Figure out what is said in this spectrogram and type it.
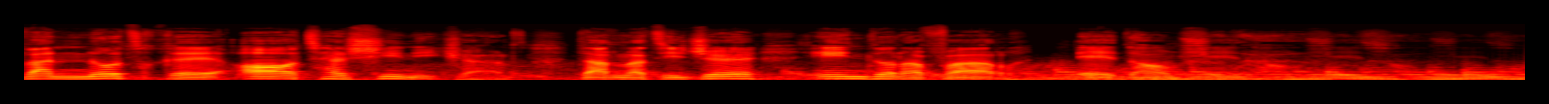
و نطق آتشینی کرد. در نتیجه این دو نفر اعدام شدند.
